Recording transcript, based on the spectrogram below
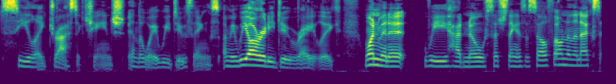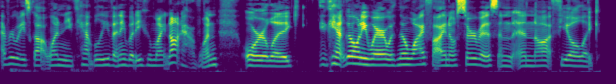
see like drastic change in the way we do things. I mean we already do right? Like one minute we had no such thing as a cell phone and the next everybody's got one and you can't believe anybody who might not have one. Or like you can't go anywhere with no wi-fi no service and and not feel like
